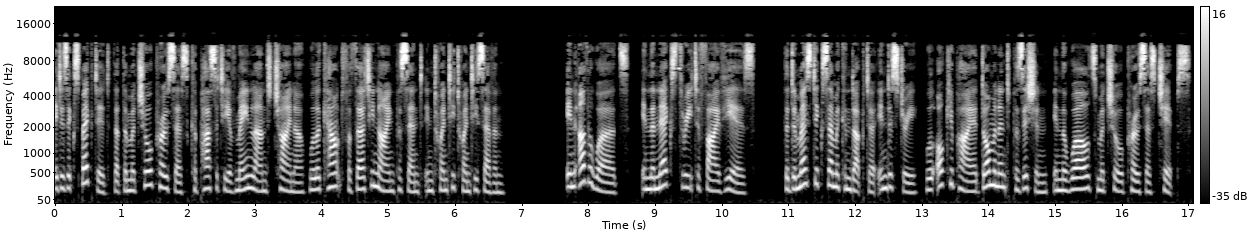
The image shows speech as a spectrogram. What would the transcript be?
it is expected that the mature process capacity of mainland China will account for 39% in 2027. In other words, in the next three to five years, the domestic semiconductor industry will occupy a dominant position in the world's mature process chips.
